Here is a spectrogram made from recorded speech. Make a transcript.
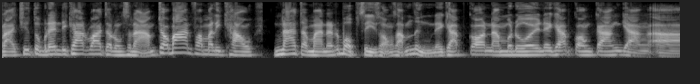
รายชื่อตัวเล่นที่คาดว่าจะลงสนามเจ้าบ้านฟาร์มาริคาวน่าจะมาในระบบ 4-2-3-1นะครับก็นำมาโดยนะครับกองกลางอย่างอ่า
